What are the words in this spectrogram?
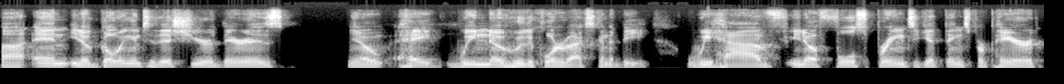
Uh, and, you know, going into this year, there is, you know, hey, we know who the quarterback's going to be. We have, you know, full spring to get things prepared,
